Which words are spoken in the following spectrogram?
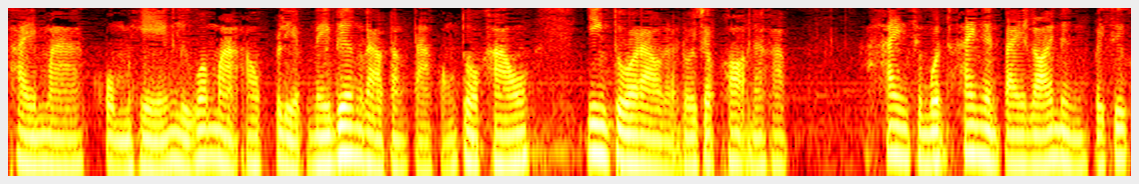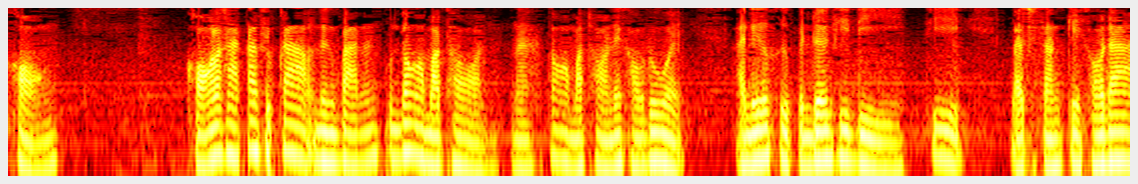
ใครมาข่มเหงหรือว่ามาเอาเปรียบในเรื่องราวต่างๆ ของตัวเขา ยิ่งตัวเราเนี่ยโดยเฉพาะนะครับ ให้สมมติให้เงินไปร้อยหนึ่งไปซื้อของ ของราคา 99หนึ่งบาทนั้นคุณต้องเอามาทอนนะ ต้องเอามาทอนให้เขาด้วย อันนี้ก็คือเป็นเรื่องที่ดีที่เราจะสังเกตเขาได้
